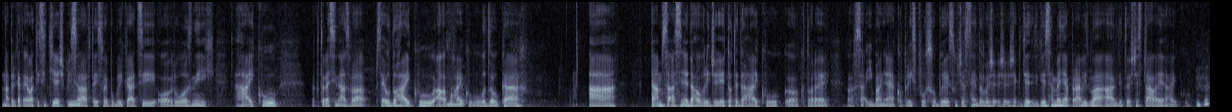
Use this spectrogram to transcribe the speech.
napríklad Eva, ty si tiež písala v tej svojej publikácii o rôznych hajku, ktoré si nazvala pseudohajku alebo mm-hmm. hajku v úvodzovkách. A tam sa asi nedá hovoriť, že je to teda hajku, ktoré sa iba nejako prispôsobuje v súčasnej dobe, že, že, že kde, kde sa menia pravidlá mm-hmm. a kde to ešte stále je hajku. Mm-hmm.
